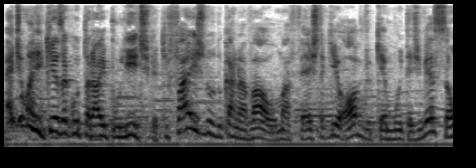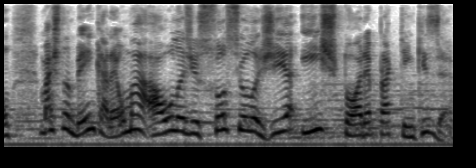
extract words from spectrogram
É de uma riqueza cultural e política que faz do, do, carnaval uma festa que, óbvio, que é muita diversão, mas também, cara, é uma aula de sociologia e história para quem quiser.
